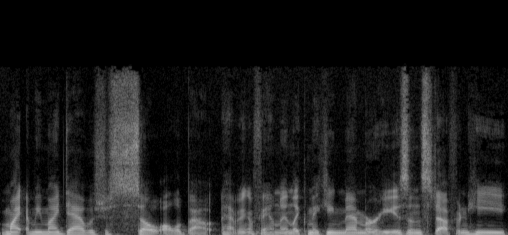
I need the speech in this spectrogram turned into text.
my I mean my dad was just so all about having a family and like making memories and stuff and he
